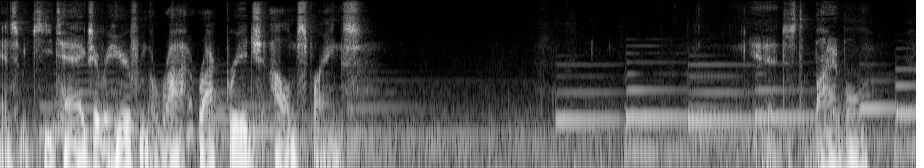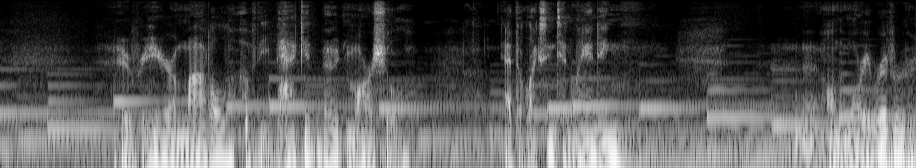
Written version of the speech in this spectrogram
And some key tags over here from the Rock, Rockbridge Alum Springs. Bible. Over here, a model of the packet boat Marshall at the Lexington Landing uh, on the Maury River,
